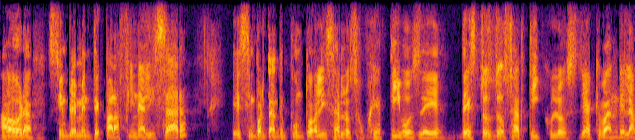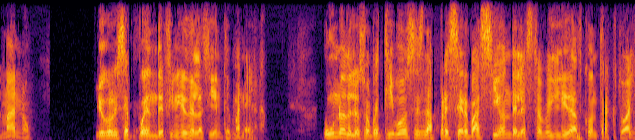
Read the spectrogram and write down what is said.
Ahora, simplemente para finalizar, es importante puntualizar los objetivos de, de estos dos artículos, ya que van de la mano. Yo creo que se pueden definir de la siguiente manera. Uno de los objetivos es la preservación de la estabilidad contractual,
